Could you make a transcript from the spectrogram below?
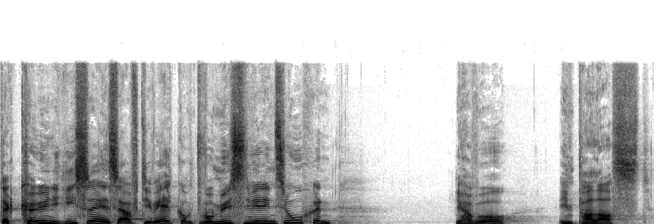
der König Israels auf die Welt kommt, wo müssen wir ihn suchen? Ja, wo? Im Palast.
